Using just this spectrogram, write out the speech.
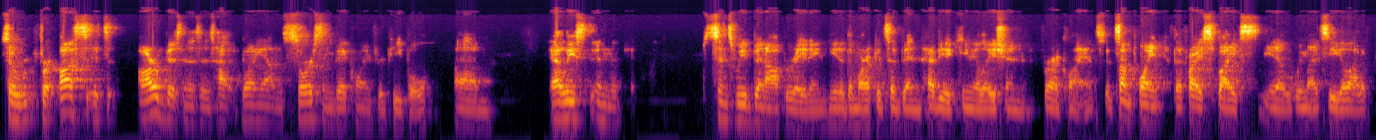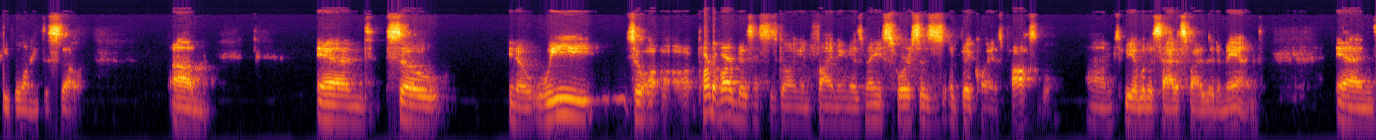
so for us, it's our business is going out and sourcing Bitcoin for people. Um, at least in the, since we've been operating, you know, the markets have been heavy accumulation for our clients. At some point, if the price spikes, you know, we might see a lot of people wanting to sell. Um, and so, you know, we so uh, uh, part of our business is going and finding as many sources of Bitcoin as possible um, to be able to satisfy the demand. And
